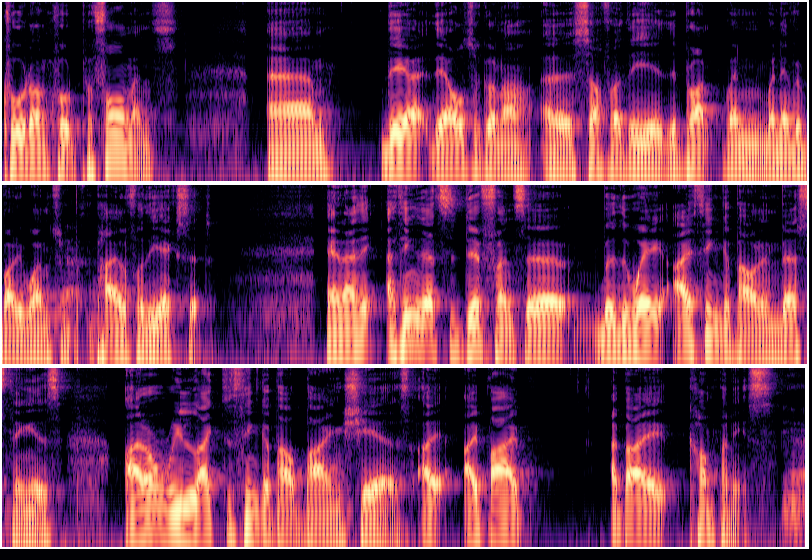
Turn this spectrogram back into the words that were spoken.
quote unquote performance, um, they are they're also gonna uh, suffer the the brunt when when everybody wants to pile for the exit. And I think I think that's the difference uh, with the way I think about investing is I don't really like to think about buying shares. I, I buy I buy companies. Yeah.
